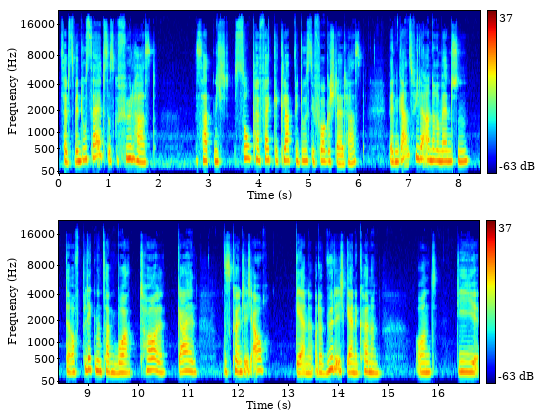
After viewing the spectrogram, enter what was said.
selbst wenn du selbst das Gefühl hast, es hat nicht so perfekt geklappt, wie du es dir vorgestellt hast, werden ganz viele andere Menschen darauf blicken und sagen, boah, toll, geil, das könnte ich auch gerne oder würde ich gerne können. Und die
